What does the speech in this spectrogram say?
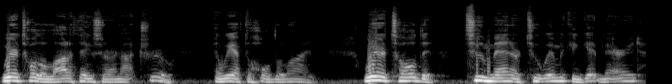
We are told a lot of things that are not true, and we have to hold the line. We are told that two men or two women can get married,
